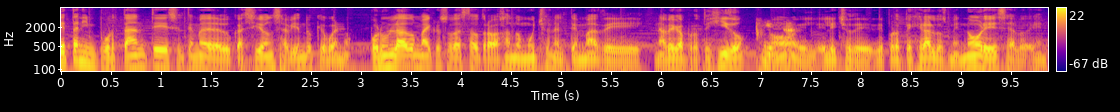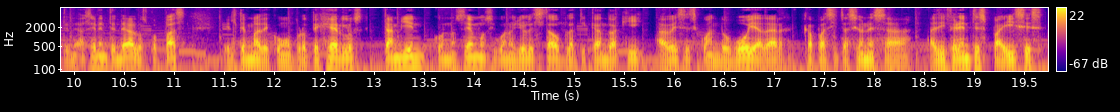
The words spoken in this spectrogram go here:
¿Qué tan importante es el tema de la educación sabiendo que, bueno, por un lado Microsoft ha estado trabajando mucho en el tema de navega protegido, ¿no? El, hecho de, proteger a los menores, hacer entender a los papás el tema de cómo protegerlos. También conocemos, y bueno, yo les he estado platicando aquí a veces cuando voy a dar capacitaciones a, a diferentes países,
